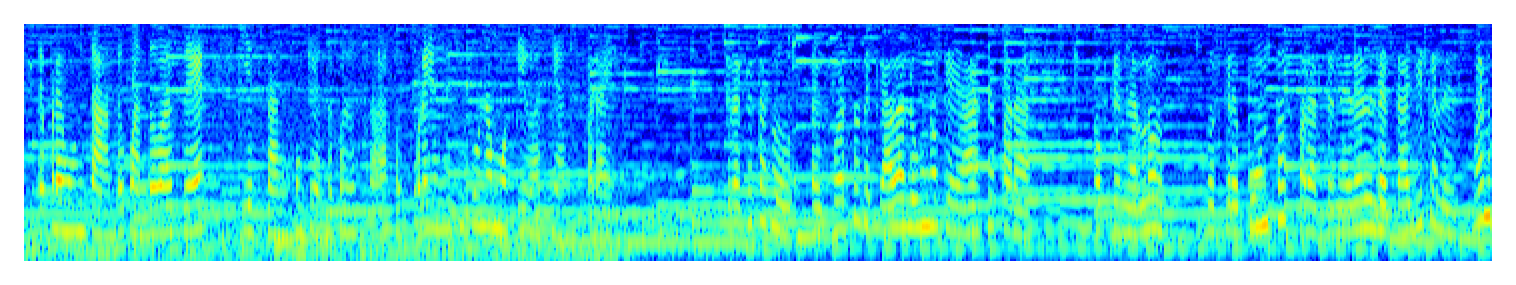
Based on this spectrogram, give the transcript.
este, preguntando cuándo va a ser y están cumpliendo con los trabajos por ellos. Eso fue una motivación para ellos. Gracias a su esfuerzo de cada alumno que hace para obtener los, los crepuntos, para tener el detalle que les, bueno,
